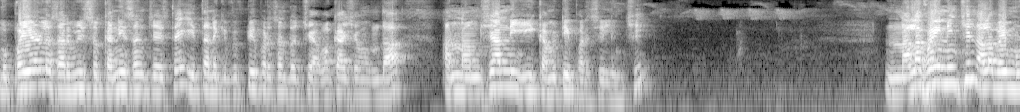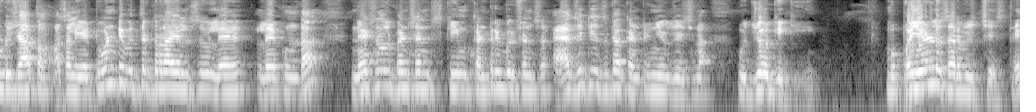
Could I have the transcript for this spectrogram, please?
ముప్పై ఏళ్ళ సర్వీసు కనీసం చేస్తే ఇతనికి ఫిఫ్టీ పర్సెంట్ వచ్చే అవకాశం ఉందా అన్న అంశాన్ని ఈ కమిటీ పరిశీలించి నలభై నుంచి నలభై మూడు శాతం. అసలు ఎటువంటి విత్డ్రాయల్స్ లే లేకుండా national pension scheme contributions as it ఈస్గా కంటిన్యూ చేసిన ఉద్యోగికి ముప్పై ఏళ్ళు సర్వీస్ చేస్తే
